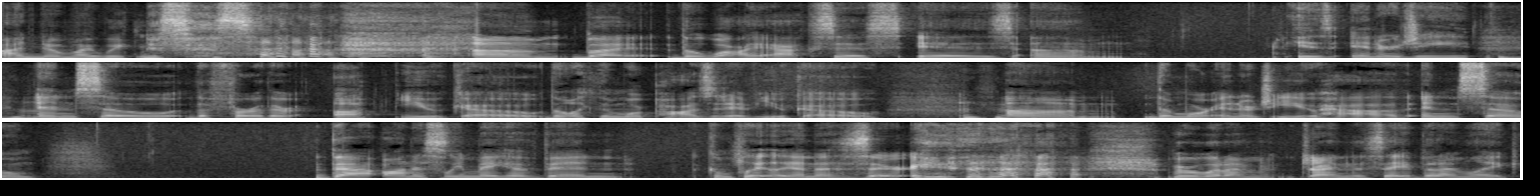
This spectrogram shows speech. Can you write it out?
I know my weaknesses. um, but the y-axis is um, is energy. And so the further up you go the like the more positive you go um the more energy you have. And so that honestly may have been completely unnecessary for what i'm trying to say but i'm like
